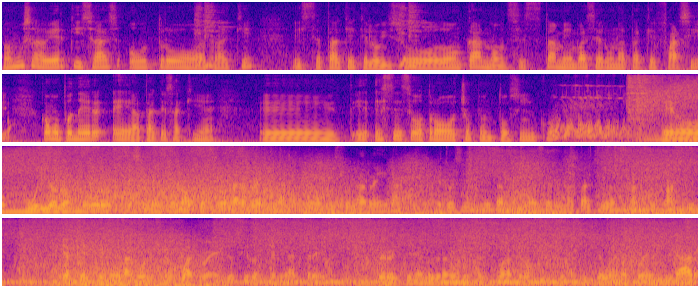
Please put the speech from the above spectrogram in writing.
Vamos a ver quizás otro ataque. Este ataque que lo hizo Donka, no, este también va a ser un ataque fácil. Como poner eh, ataques aquí, eh. Eh, e-, este es otro 8.5 pero murió los muros, excelente, no ha puesto la reina, no ha puesto la reina, entonces ese también va a ser un ataque bastante fácil, ya que él tiene dragones al 4, ellos sí los tenía al 3, pero él tiene los dragones al 4, así que bueno, pueden mirar,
